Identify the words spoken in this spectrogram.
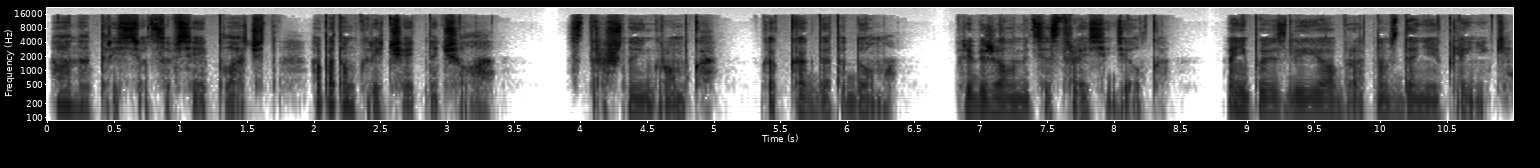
она трясется вся и плачет, а потом кричать начала. Страшно и громко, как когда-то дома. Прибежала медсестра и сиделка. Они повезли ее обратно в здание клиники,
